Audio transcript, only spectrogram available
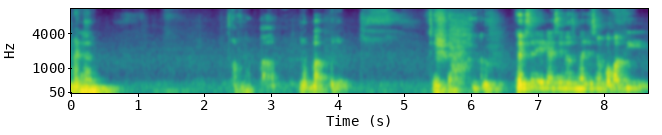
बेटर बाप बाप ठीक है। फिर से एक ऐसी नज्म है जिसमें बहुत ही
